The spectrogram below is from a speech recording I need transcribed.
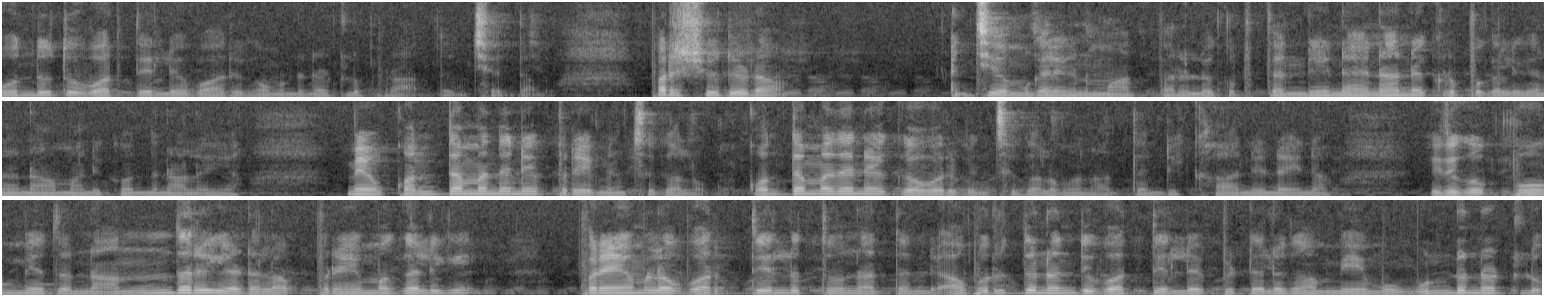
పొందుతూ వర్దెల్లే వారిగా ఉండినట్లు ప్రార్థన చేద్దాం. పరిశుద్ధుడా జీవం కలిగిన మాత్పరలోకి తండ్రి నైనానే కృప కలిగిన నామానికి వందనాలయ్యా మేము కొంతమందినే ప్రేమించగలం కొంతమందినే గౌరవించగలము నా తండ్రి. కానీ నైనా ఇదిగో భూమి మీద ఉన్న అందరి ఎడల ప్రేమ కలిగి ప్రేమలో వర్ధిల్లుతూ నా తండ్రి అభివృద్ధి నుండి వర్ధిల్లే బిడ్డలుగా మేము ఉండునట్లు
